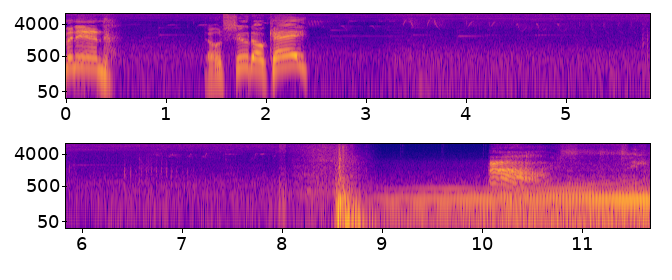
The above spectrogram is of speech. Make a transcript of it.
Coming in. Don't shoot, okay? Ah! shit.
